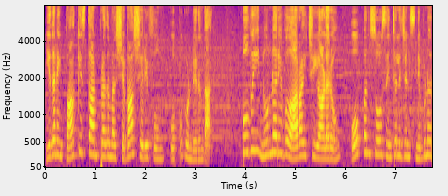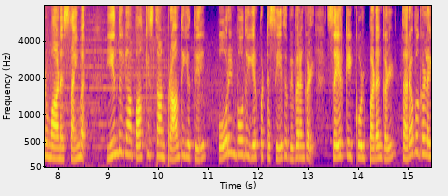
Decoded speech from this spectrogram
இதனை பாகிஸ்தான் பிரதமர் ஷெபாஸ் ஷெரீஃபும் ஒப்புக்கொண்டிருந்தார். புவி நுண்ணறிவு ஆராய்ச்சியாளரும் ஓபன் சோர்ஸ் இன்டெலிஜென்ஸ் நிபுணருமான சைமர் இந்தியா பாகிஸ்தான் பிராந்தியத்தில் போரின் போது ஏற்பட்ட சேத விவரங்கள் செயற்கைக்கோள் படங்கள் தரவுகளை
